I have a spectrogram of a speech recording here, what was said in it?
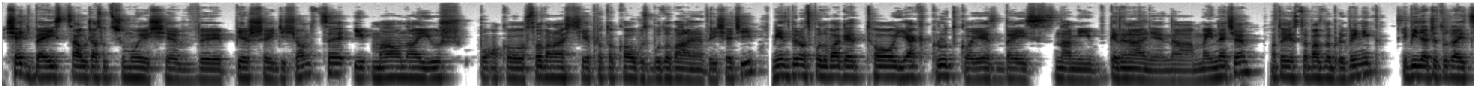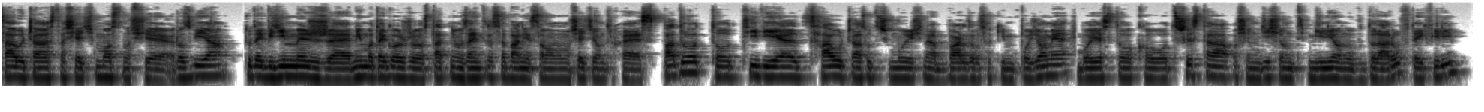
Sieć Base cały czas utrzymuje się w pierwszej dziesiątce i ma ona już około 112 protokołów zbudowane na tej sieci, więc biorąc pod uwagę to, jak krótko jest Base z nami generalnie na mainnecie, no to jest to bardzo dobry wynik i widać, że tutaj cały czas ta sieć mocno się rozwija. Tutaj widzimy, że mimo tego, że ostatnio zainteresowanie samą siecią trochę spadło, to TVL cały czas utrzymuje się na bardzo wysokim poziomie, bo jest to około 380 milionów dolarów w tej chwili.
